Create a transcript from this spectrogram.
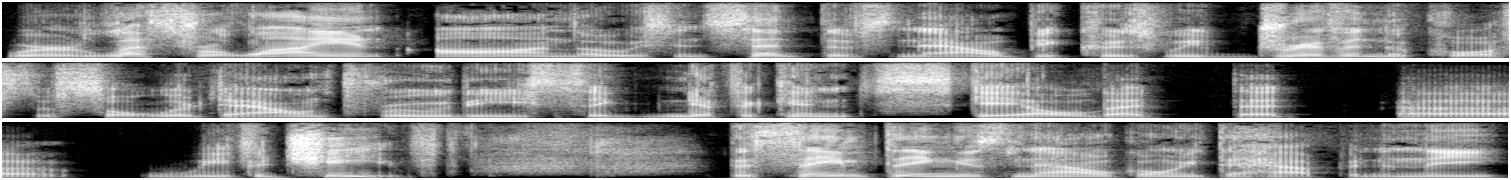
we're less reliant on those incentives now because we've driven the cost of solar down through the significant scale that that uh, we've achieved. The same thing is now going to happen in the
